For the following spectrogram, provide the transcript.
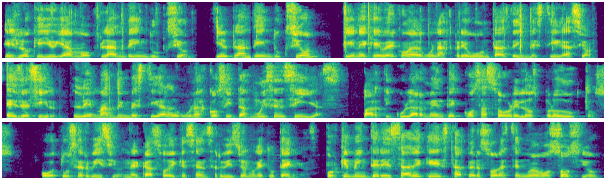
es lo que yo llamo plan de inducción. Y el plan de inducción tiene que ver con algunas preguntas de investigación. Es decir, le mando a investigar algunas cositas muy sencillas particularmente cosas sobre los productos. o tu servicio, en el caso de que sean servicios lo que tú tengas. Porque me interesa de que esta persona, este nuevo socio,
